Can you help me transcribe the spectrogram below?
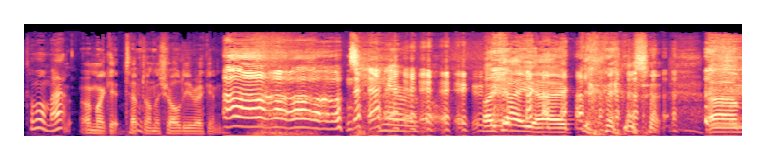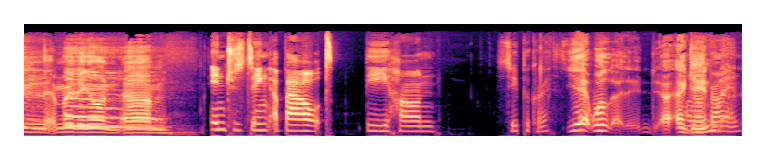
Come on, Matt. I might get tapped on the shoulder. You reckon? Oh, Terrible. okay. Uh, um, moving on. Um, Interesting about the Hahn Supercrest. Yeah, well, uh, again, O'Brien.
